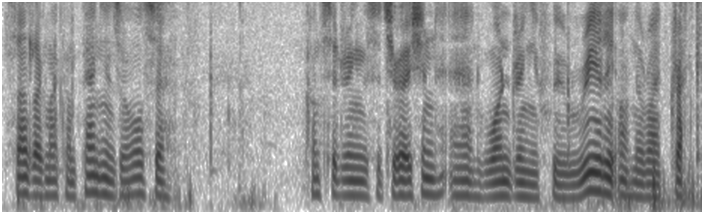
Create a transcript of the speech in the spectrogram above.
Sounds like my companions are also considering the situation and wondering if we're really on the right track.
